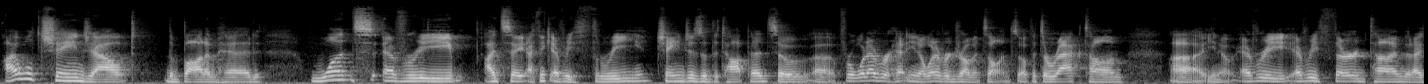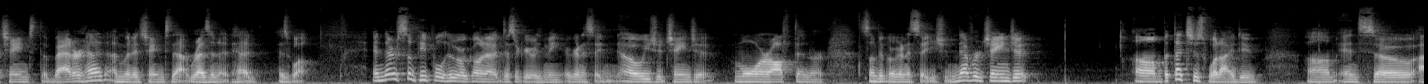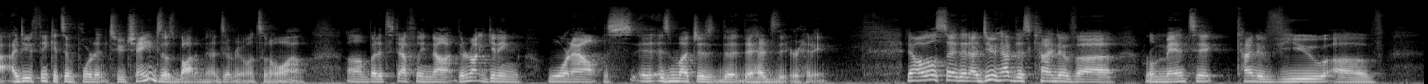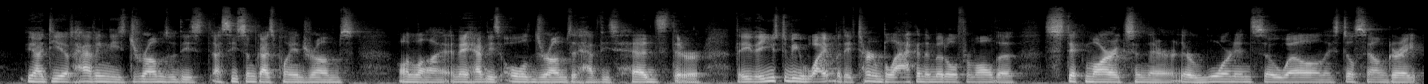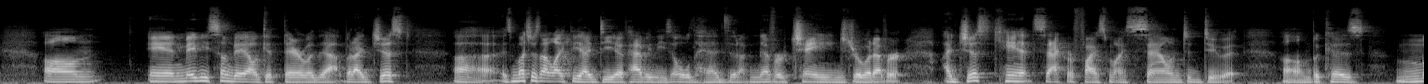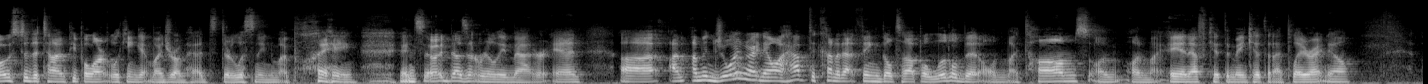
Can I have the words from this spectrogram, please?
I will change out the bottom head once every I'd say I think every three changes of the top head. So uh, for whatever head, you know whatever drum it's on. So if it's a rack tom, uh, you know every every third time that I change the batter head, I'm going to change that resonant head as well. And there's some people who are going to disagree with me. Are going to say no, you should change it more often, or some people are going to say you should never change it. Um, but that's just what I do. Um, and so I, I, do think it's important to change those bottom heads every once in a while. Um, but it's definitely not, they're not getting worn out as, as much as the, the, heads that you're hitting. Now, I will say that I do have this kind of uh, romantic kind of view of the idea of having these drums with these. I see some guys playing drums online and they have these old drums that have these heads that are they, they used to be white but they've turned black in the middle from all the stick marks and they're they're worn in so well and they still sound great um, and maybe someday I'll get there with that. But I just, uh, as much as I like the idea of having these old heads that I've never changed or whatever, I just can't sacrifice my sound to do it. Um, because most of the time people aren't looking at my drum heads they're listening to my playing. And so it doesn't really matter. And uh, I'm, I'm, enjoying right now i have the kind of that thing built up a little bit on my toms on, on my A&F kit the main kit that i play right now.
